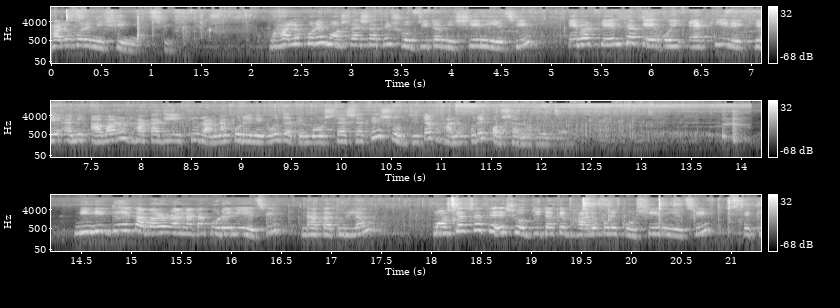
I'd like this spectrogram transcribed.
ভালো করে মিশিয়ে নিচ্ছি। ভালো করে মশলার সাথে সবজিটা মিশিয়ে নিয়েছি। এবার ফ্লেমটাকে ওই একই রেখে আমি আবারও ঢাকা দিয়ে একটু রান্না করে নেব, যাতে মশলার সাথে সবজিটা ভালো করে কষানো হয়ে যায়। মিনিট দুয়েক আবারও রান্নাটা করে নিয়েছি, ঢাকা তুললাম। মশলার সাথে সবজিটাকে ভালো করে কষিয়ে নিয়েছি, একটু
